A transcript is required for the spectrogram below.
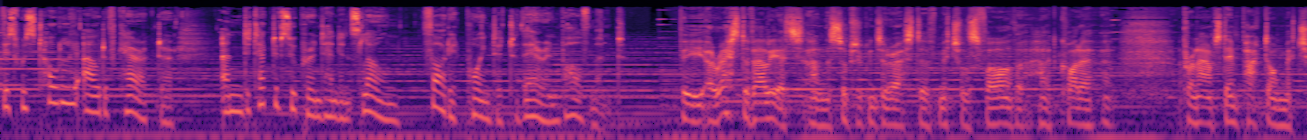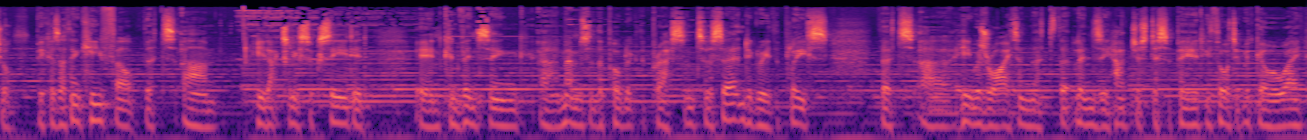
This was totally out of character, and Detective Superintendent Sloan thought it pointed to their involvement. The arrest of Elliot and the subsequent arrest of Mitchell's father had quite a, a pronounced impact on Mitchell because I think he felt that um, he'd actually succeeded in convincing uh, members of the public, the press, and to a certain degree the police that uh, he was right and that, that Lynsey had just disappeared. He thought it would go away.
